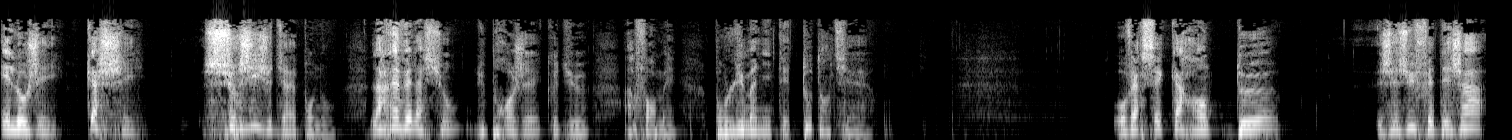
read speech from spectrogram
est caché, surgit, je dirais pour nous, la révélation du projet que Dieu a formé pour l'humanité tout entière. Au verset 42, Jésus fait déjà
